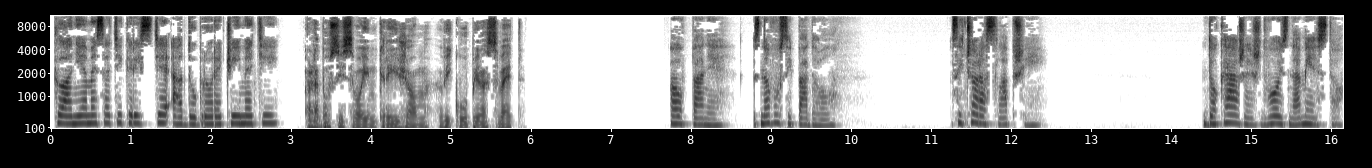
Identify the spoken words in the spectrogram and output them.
Klaniame sa ti, Kriste, a dobrorečíme ti, lebo si svojim krížom vykúpil svet. O, pane, znovu si padol. Si čoraz slabší. Dokážeš dôjsť na miesto,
